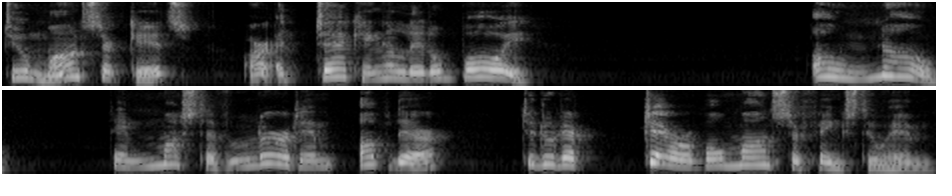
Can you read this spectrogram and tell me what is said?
Two monster kids are attacking a little boy. Oh no! They must have lured him up there to do their terrible monster things to him.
